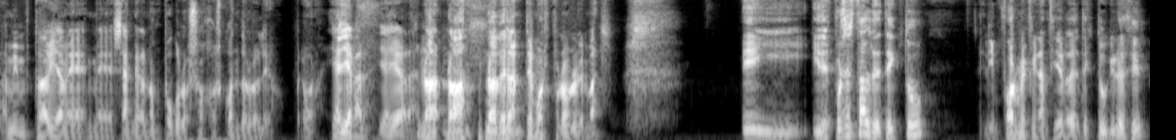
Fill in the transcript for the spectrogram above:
a mí todavía me, sangran un poco los ojos cuando lo leo. Pero bueno, ya llegará, ya llegará. No, no, adelantemos problemas. Y, y después está el de el informe financiero de Take quiero decir,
